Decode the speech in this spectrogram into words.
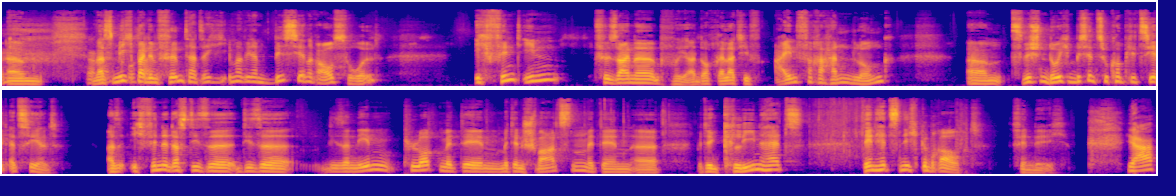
Ähm, was mich bei dem Film tatsächlich immer wieder ein bisschen rausholt, ich finde ihn für seine ja doch relativ einfache Handlung ähm, zwischendurch ein bisschen zu kompliziert erzählt. Also ich finde, dass diese diese dieser Nebenplot mit den mit den Schwarzen, mit den äh, mit den Cleanheads, den hätte es nicht gebraucht, finde ich. Ja,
